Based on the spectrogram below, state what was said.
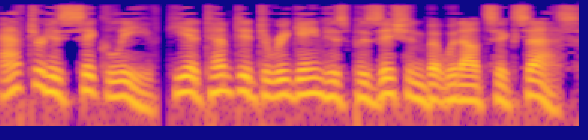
After his sick leave, he attempted to regain his position but without success.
